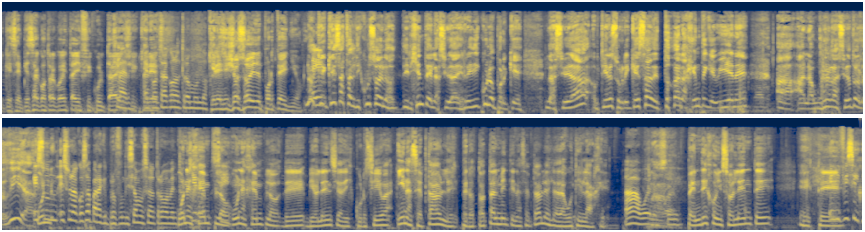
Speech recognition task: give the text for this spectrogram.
y que se empieza a encontrar con esta dificultad. Claro, si a quieres- encontrar con otro mundo. Quiere decir, yo soy de porteño. No, Eh, que, que es hasta el discurso de los dirigentes de la ciudad. Es ridículo porque la ciudad obtiene su riqueza de toda la gente que viene a, a laburar a la ciudad todos los días. Es, Un- un- es una cosa para que profundizamos en otro momento. Un ejemplo, sí. un ejemplo de violencia discursiva inaceptable, pero totalmente inaceptable, es la de Agustín Laje. Ah, bueno, sí. Pendejo insolente, este. Es difícil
